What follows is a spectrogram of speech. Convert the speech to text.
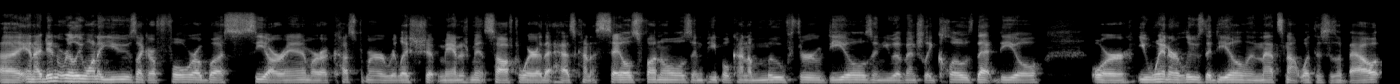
Uh, and I didn't really want to use like a full robust CRM or a customer relationship management software that has kind of sales funnels and people kind of move through deals and you eventually close that deal or you win or lose the deal. And that's not what this is about.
